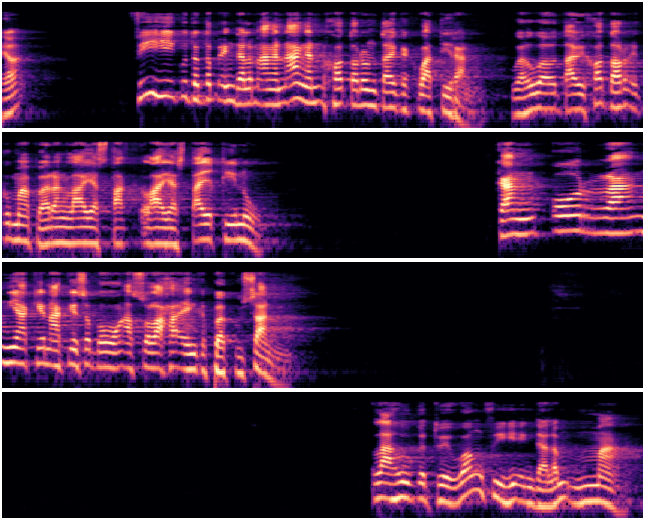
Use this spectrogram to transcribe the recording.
Ya. Fihi ku tetep ing dalam angan-angan khotorun ta'i kekhawatiran. Wa huwa utawi khotor iku ma barang layas tak layas taiqinu. Kang orang yakinake sapa wong as-salaha ing kebagusan lahu kedue wong fihi ing dalem ma.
